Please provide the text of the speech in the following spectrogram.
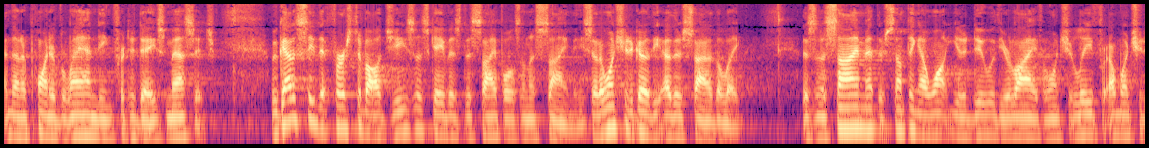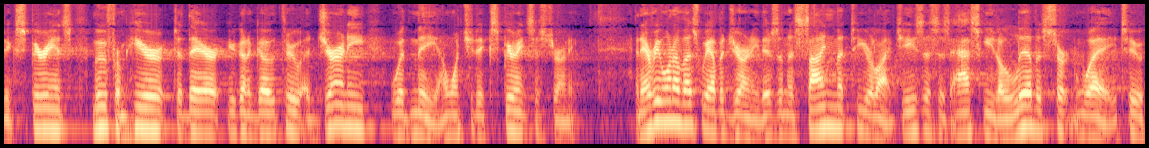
and then a point of landing for today's message. We've got to see that, first of all, Jesus gave his disciples an assignment. He said, I want you to go to the other side of the lake. There's an assignment. There's something I want you to do with your life. I want you to leave. I want you to experience, move from here to there. You're going to go through a journey with me. I want you to experience this journey. And every one of us, we have a journey. There's an assignment to your life. Jesus is asking you to live a certain way, to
